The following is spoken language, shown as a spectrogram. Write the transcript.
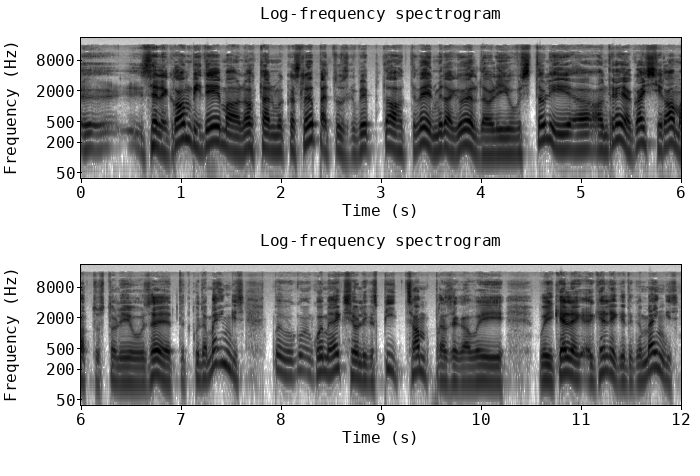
äh, selle Krambi teema, noh, tähendab, kas lõpetusega tahate veel midagi öelda, oli ju vist oli äh, Andrea Kassi raamatust oli ju see, et, et kui ta mängis, kui ma ei eksi, oli kas Piet Samprasega või, või kelle, kellegidega mängis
